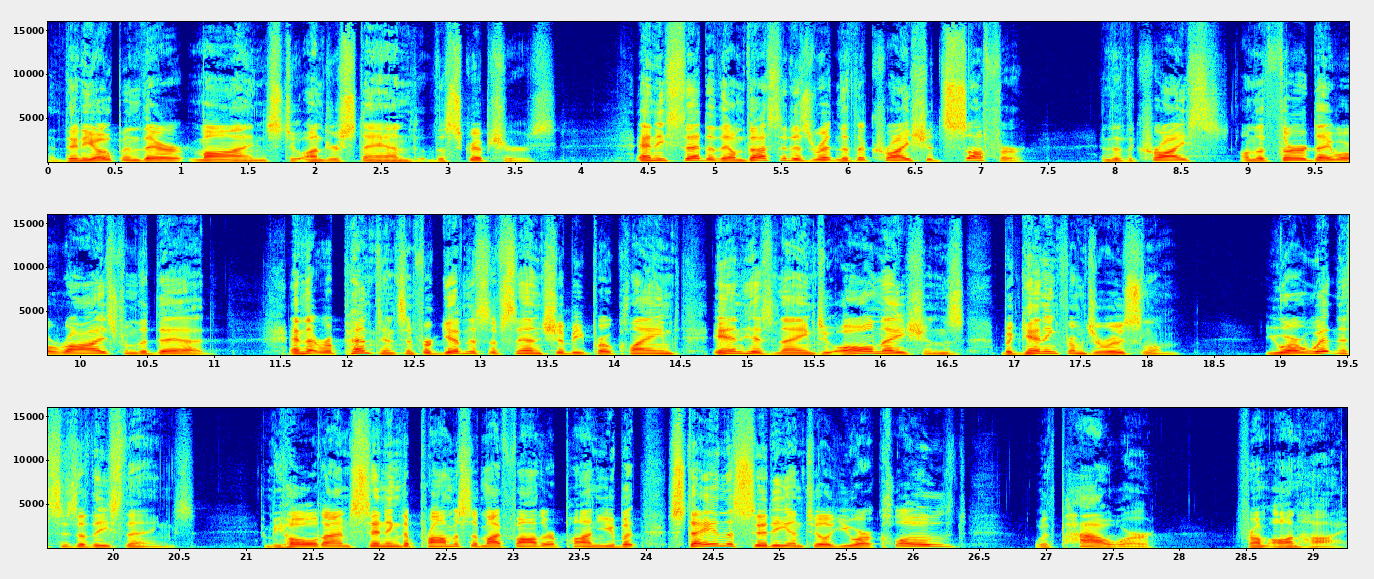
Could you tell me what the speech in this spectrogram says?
And then he opened their minds to understand the scriptures. And he said to them, Thus it is written that the Christ should suffer, and that the Christ on the third day will rise from the dead and that repentance and forgiveness of sins should be proclaimed in his name to all nations, beginning from Jerusalem. You are witnesses of these things. And behold, I am sending the promise of my Father upon you, but stay in the city until you are clothed with power from on high.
